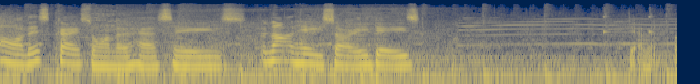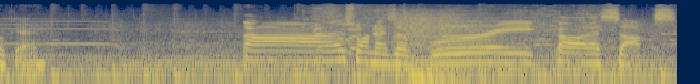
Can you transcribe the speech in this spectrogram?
Oh, this guy's the one that has haze. Not haze, sorry, days. Damn it, okay. Ah, this one has a break. Oh, that sucks.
